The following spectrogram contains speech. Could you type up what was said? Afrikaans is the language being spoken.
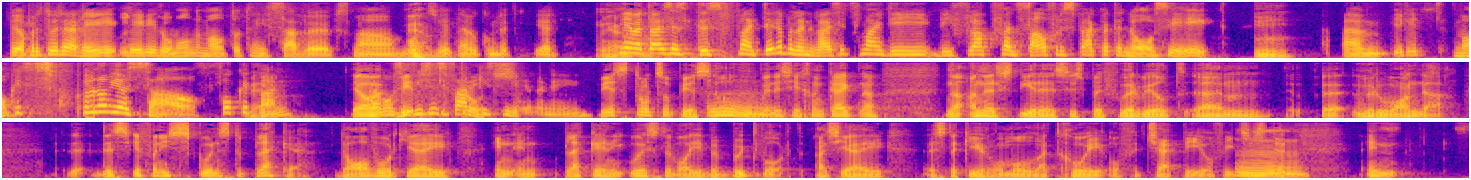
Ja, Pretoria lê lê die rommel normaal tot in die suburbs, maar Ja. ons weet nou hoekom dit gebeur. Ja. Nee, Matthys, dis dis my terrible en wys dit vir my die die vlak van selfrespek wat 'n nasie het. Mm. Ehm um, jy weet, maak dit skoon om jouself. Fok dit Ja. man. Ja, ons weet hoef nie soos varkies te lewe nie. Wees trots op jouself. Mm. Ek meen as jy gaan kyk na na ander stede soos byvoorbeeld ehm um, uh, Rwanda. Dis een van die skoonste plekke. Daar word jy en en plekke in die ooste waar jy beboet word as jy 'n stukkie rommel laat gooi of 'n chappie of iets soos dit. Mm. En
